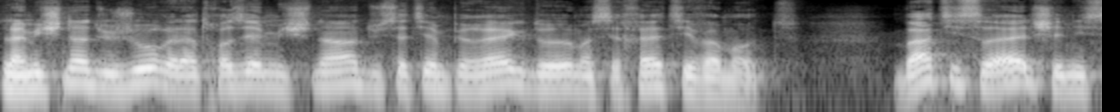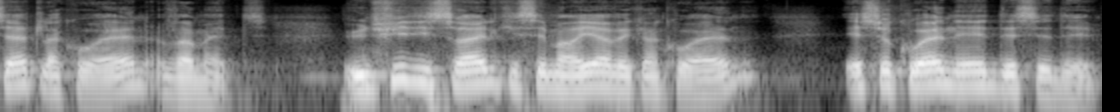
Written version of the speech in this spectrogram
La Mishnah du jour est la troisième Mishnah du septième Pérec de Masechet Yevamot. Bat Israël chez la Kohen Vamet. Une fille d'Israël qui s'est mariée avec un Kohen, et ce Kohen est décédé.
